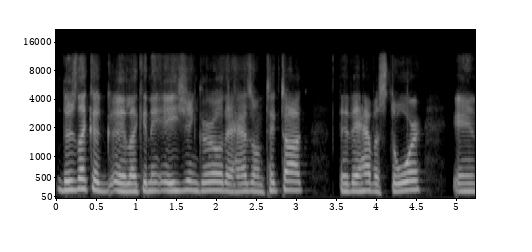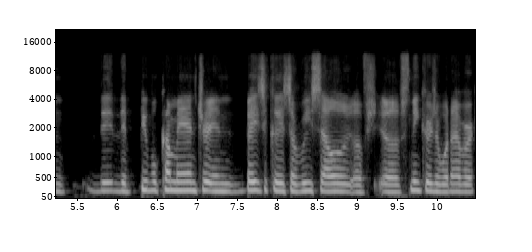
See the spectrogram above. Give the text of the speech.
There's like a g- uh, like an Asian girl that has on TikTok that they have a store and the, the people come in tr- and basically it's a resale of, of sneakers or whatever.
